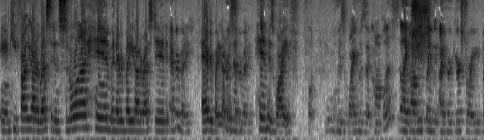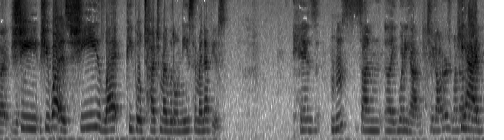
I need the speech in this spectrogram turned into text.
And he finally got arrested in Sonora. Him and everybody got arrested. Everybody. Everybody got arrested. everybody? Him, his wife. Oh, his wife was an accomplice. Like obviously, we, I heard your story, but She she was. She let people touch my little niece and my nephews. his Mhm. son. Like, what do you have? Two daughters. One. He had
